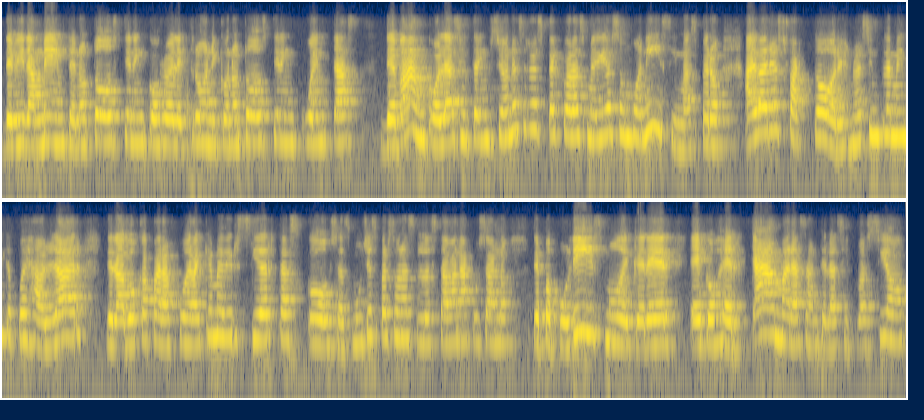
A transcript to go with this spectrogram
debidamente, no todos tienen correo electrónico, no todos tienen cuentas de banco. Las intenciones respecto a las medidas son buenísimas, pero hay varios factores. No es simplemente pues hablar de la boca para afuera, hay que medir ciertas cosas. Muchas personas lo estaban acusando de populismo, de querer eh, coger cámaras ante la situación,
